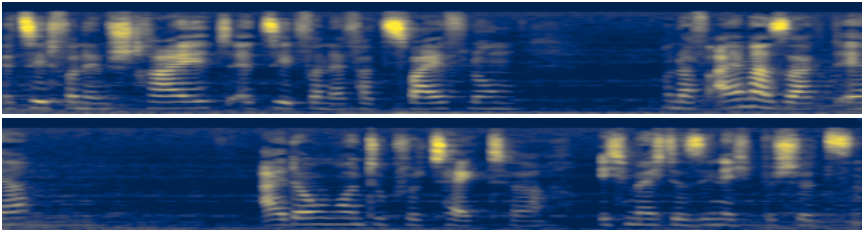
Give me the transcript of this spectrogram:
erzählt von dem Streit, erzählt von der Verzweiflung, und auf einmal sagt er, I don't want to protect her. Ich möchte sie nicht beschützen.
